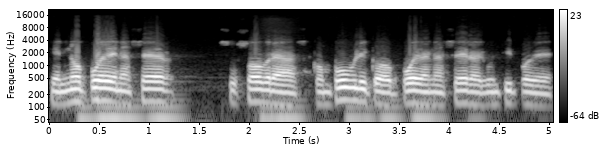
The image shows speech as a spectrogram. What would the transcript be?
que no pueden hacer sus obras con público puedan hacer algún tipo de,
